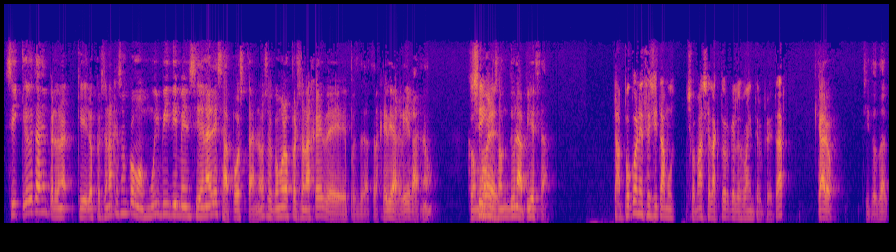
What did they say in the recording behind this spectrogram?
Sí, creo que también, perdona, que los personajes son como muy bidimensionales a posta, ¿no? Son como los personajes de, pues, de la tragedia griega, ¿no? Como Sí. que son de una pieza. Tampoco necesita mucho más el actor que los va a interpretar. Claro, sí, total.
